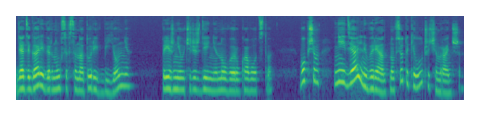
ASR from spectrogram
дядя Гарри вернулся в санаторий в Бионне, прежнее учреждение, новое руководство. В общем, не идеальный вариант, но все-таки лучше, чем раньше.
